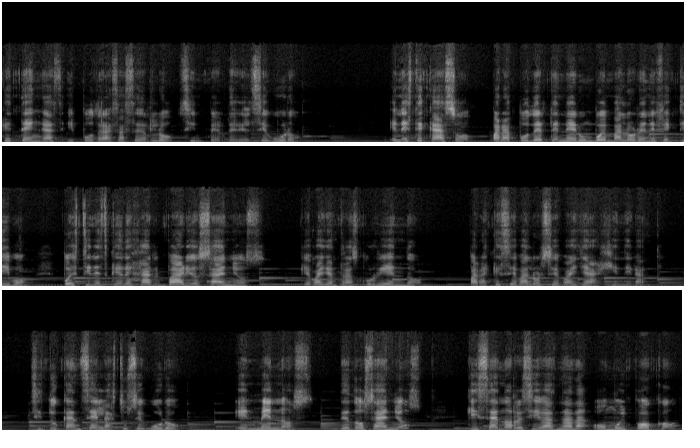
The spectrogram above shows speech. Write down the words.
que tengas y podrás hacerlo sin perder el seguro. En este caso, para poder tener un buen valor en efectivo, pues tienes que dejar varios años que vayan transcurriendo para que ese valor se vaya generando. Si tú cancelas tu seguro en menos de dos años, quizá no recibas nada o muy poco,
